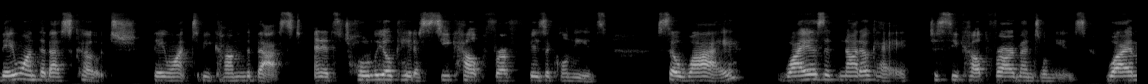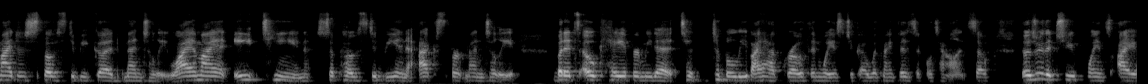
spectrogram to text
they want the best coach. They want to become the best. And it's totally okay to seek help for our physical needs. So, why? Why is it not okay to seek help for our mental needs? Why am I just supposed to be good mentally? Why am I at 18 supposed to be an expert mentally? But it's okay for me to, to to believe i have growth and ways to go with my physical talent. So those are the two points i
